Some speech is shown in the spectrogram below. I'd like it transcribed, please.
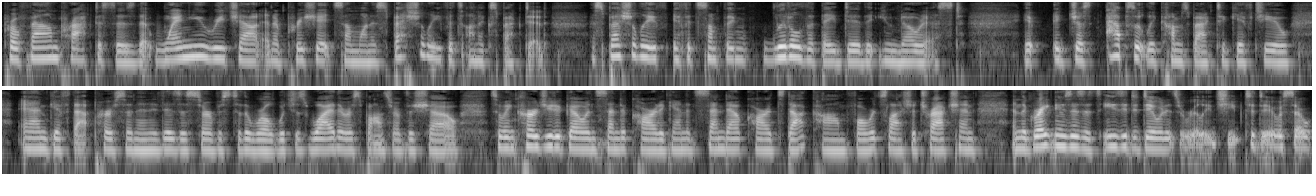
profound practices that when you reach out and appreciate someone, especially if it's unexpected, especially if, if it's something little that they did that you noticed, it, it just absolutely comes back to gift you and gift that person. And it is a service to the world, which is why they're a sponsor of the show. So we encourage you to go and send a card. Again, it's sendoutcards.com forward slash attraction. And the great news is it's easy to do and it's really cheap to do. So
